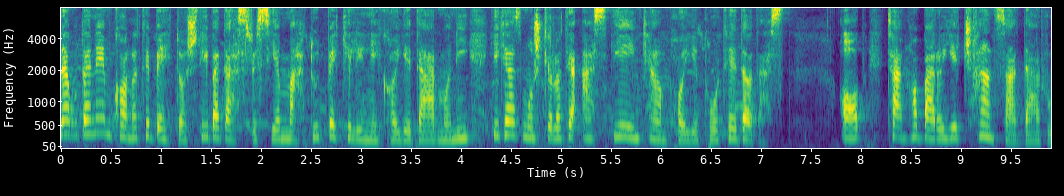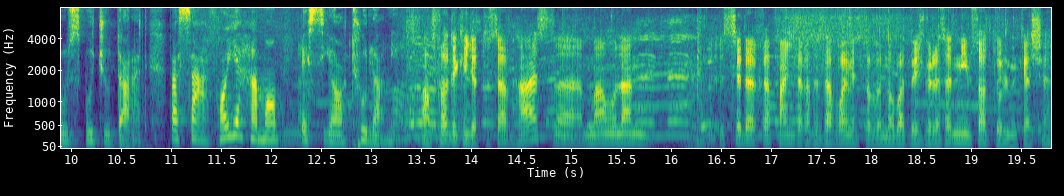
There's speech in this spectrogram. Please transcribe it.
نبودن امکانات بهداشتی و دسترسی محدود به کلینیک های درمانی یکی از مشکلات اصلی این کمپ های پرتعداد است. آب تنها برای چند ساعت در روز وجود دارد و صف های حمام بسیار طولانی. افرادی که اینجا تو صف هست معمولا سه دقیقه پنج دقیقه تو صف وای به نوبت بهش برسد نیم ساعت طول می‌کشه.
